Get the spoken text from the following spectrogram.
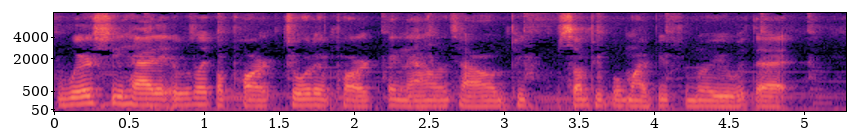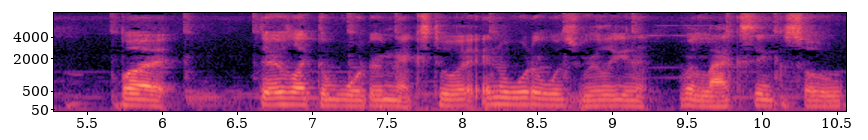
where she had it, it was like a park, Jordan Park in Allentown. Pe- some people might be familiar with that, but there's like the water next to it, and the water was really relaxing. So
